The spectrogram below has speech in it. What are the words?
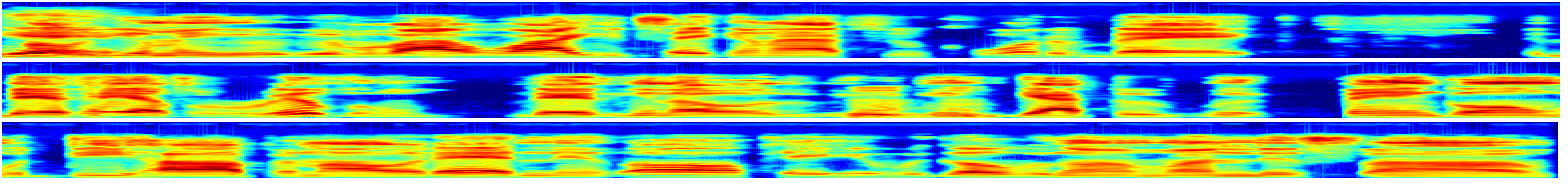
Yeah. So you mean why why are you taking out your quarterback that has a rhythm that you know you Mhm. got the thing going with D Hop and all of that, and then oh okay here we go we're gonna run this um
